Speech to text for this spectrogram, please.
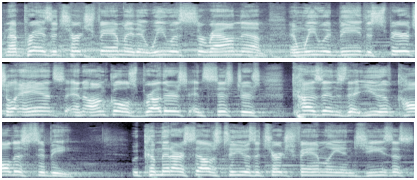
And I pray as a church family that we would surround them and we would be the spiritual aunts and uncles, brothers and sisters, cousins that you have called us to be. We commit ourselves to you as a church family in Jesus'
